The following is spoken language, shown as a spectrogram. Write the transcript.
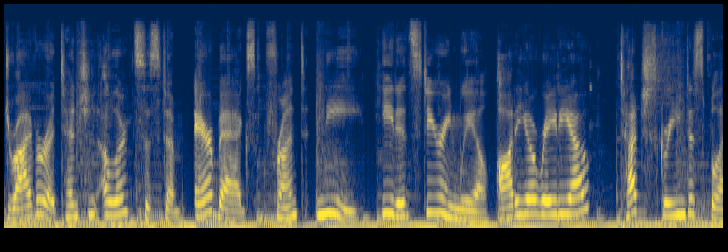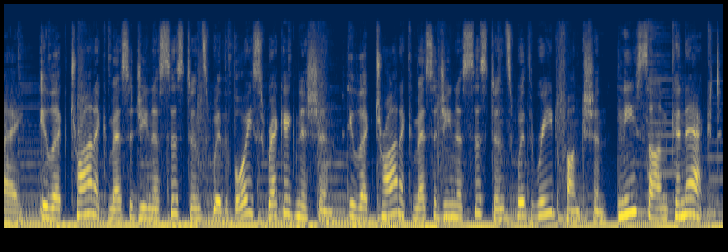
driver attention alert system, airbags, front knee, heated steering wheel, audio radio, touchscreen display, electronic messaging assistance with voice recognition, electronic messaging assistance with read function, Nissan Connect,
